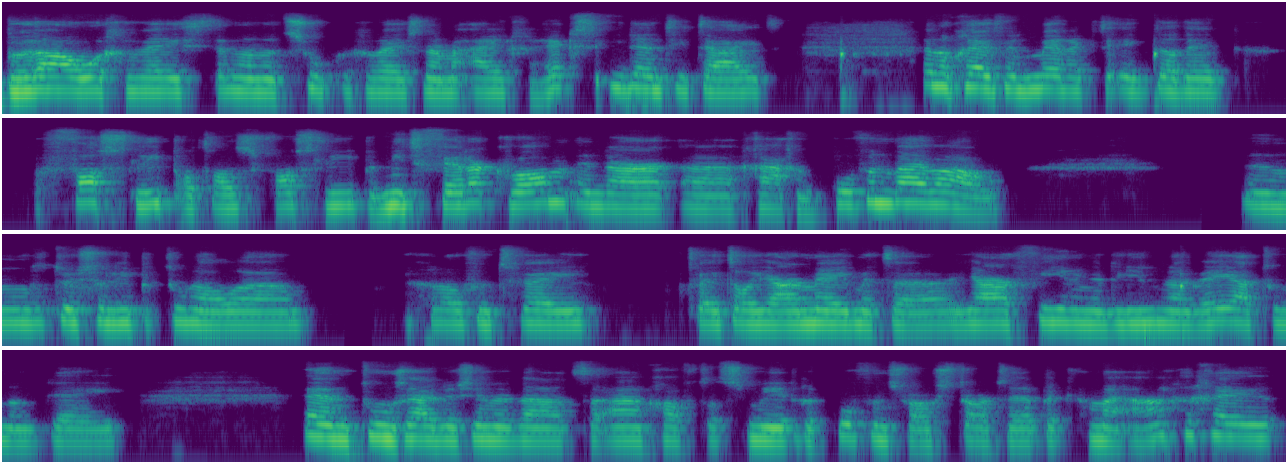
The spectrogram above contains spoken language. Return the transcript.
brouwen geweest en aan het zoeken geweest naar mijn eigen heksenidentiteit. En op een gegeven moment merkte ik dat ik vastliep, althans vastliep, niet verder kwam en daar uh, graag een koffen bij wou. En ondertussen liep ik toen al, uh, ik geloof een twee, tweetal jaar mee met de jaarvieringen die Luna Wea toen ook deed. En toen zij dus inderdaad aangaf dat ze meerdere koffens zou starten, heb ik mij aangegeven,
